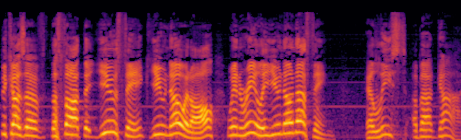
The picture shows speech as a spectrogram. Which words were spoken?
Because of the thought that you think you know it all when really you know nothing, at least about God.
